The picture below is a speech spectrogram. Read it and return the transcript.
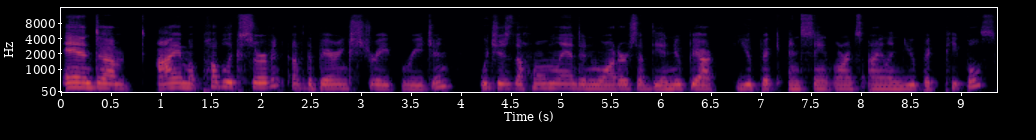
And um, I am a public servant of the Bering Strait region, which is the homeland and waters of the Inupiaq, Yupik, and St. Lawrence Island Yupik peoples.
